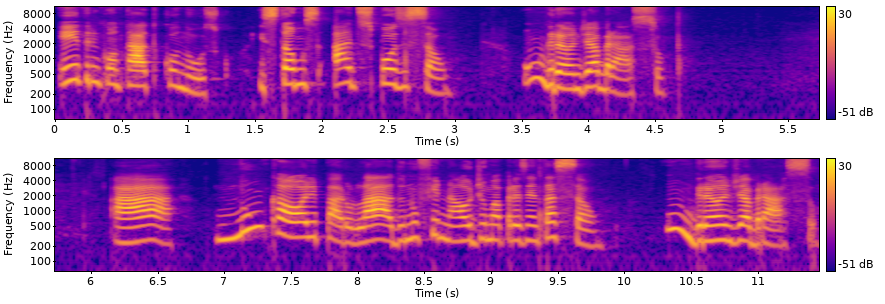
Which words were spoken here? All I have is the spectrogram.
entre em contato conosco. Estamos à disposição. Um grande abraço! Ah, nunca olhe para o lado no final de uma apresentação. Um grande abraço!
